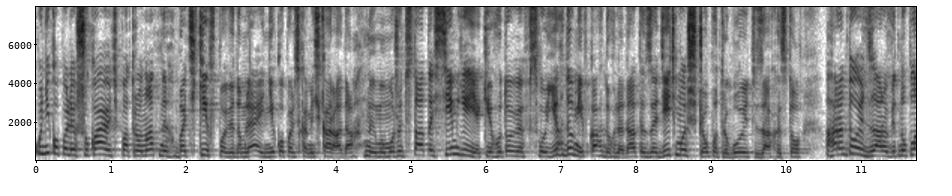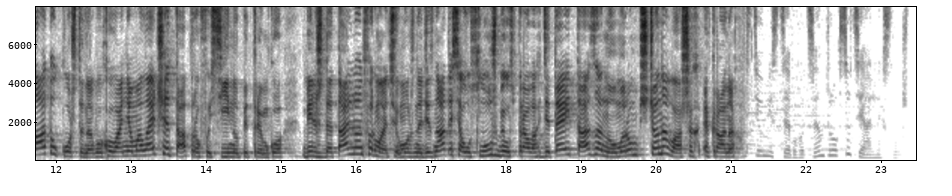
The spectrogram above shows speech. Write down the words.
У Нікополі шукають патронатних батьків, повідомляє Нікопольська міська рада. Ними можуть стати сім'ї, які готові в своїх домівках доглядати за дітьми, що потребують захисту. Гарантують заробітну плату, кошти на виховання малечі та професійну підтримку. Більш детальну інформацію можна дізнатися у службі у справах дітей та за номером, що на ваших екранах. місцевого центру соціальних служб.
